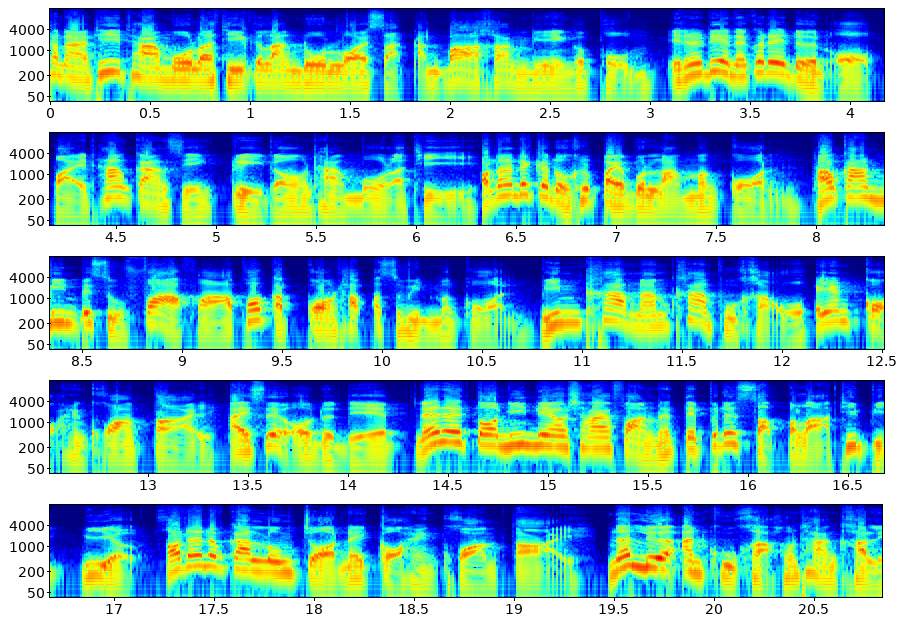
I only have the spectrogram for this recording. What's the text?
ขณะที่ทางโมราทีกำลังโดนรอยสักอันบ้าคลั่งนี้เองก็ผมเอนาเลียนก็ได้เดินออกไปท่ามกลางเสียงกรีดร้องทางโมราทีเขาได้กระโดดขึ้นไปบนหลังมังกรทำการบินไปสู่ฟ้าฟ้าพร้อมกับกองทัพอัศวินมังกรบินข้ามน้ำข้ามภูเขาไปยังเกาะแห่งความตาย i s l e of the Dead และในตอนนี้แนวชายฝั่งนั้นเต็มไปด้วยสัตว์ประหลาดที่บิดเบี้ยวเขาได้ทำการลงจอดในเกาะแห่งความตายนั่นเรืออันขู่ขะของทางคาเล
